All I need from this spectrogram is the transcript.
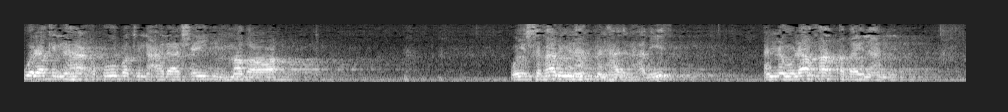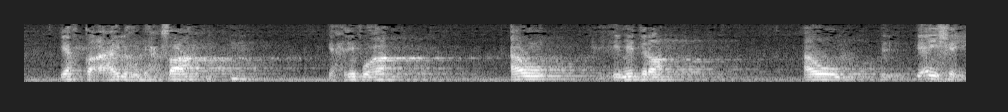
ولكنها عقوبة على شيء مضى. ويستفاد من هذا الحديث أنه لا فرق بين أن يفقع عينه بحصاة يحذفها أو بمدرة أو بأي شيء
